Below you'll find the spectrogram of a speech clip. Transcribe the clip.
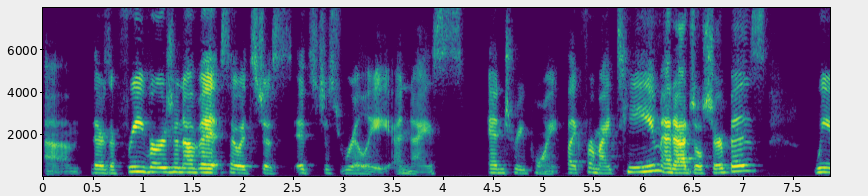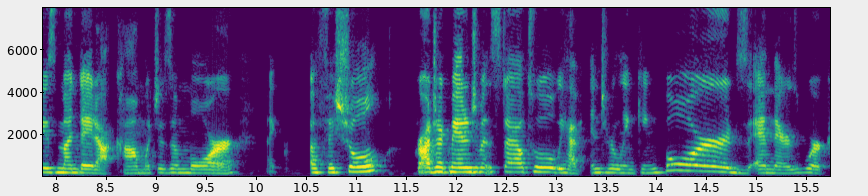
Um, there's a free version of it, so it's just it's just really a nice entry point. Like for my team at Agile Sherpas, we use Monday.com, which is a more like official project management style tool. We have interlinking boards and there's work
